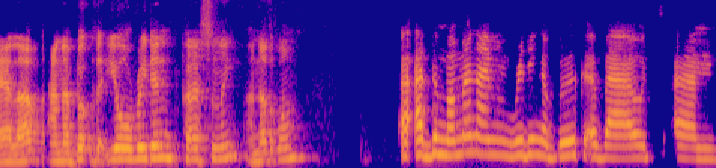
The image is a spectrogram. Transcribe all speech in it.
Hair Love. And a book that you're reading personally, another one? At the moment, I'm reading a book about um,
